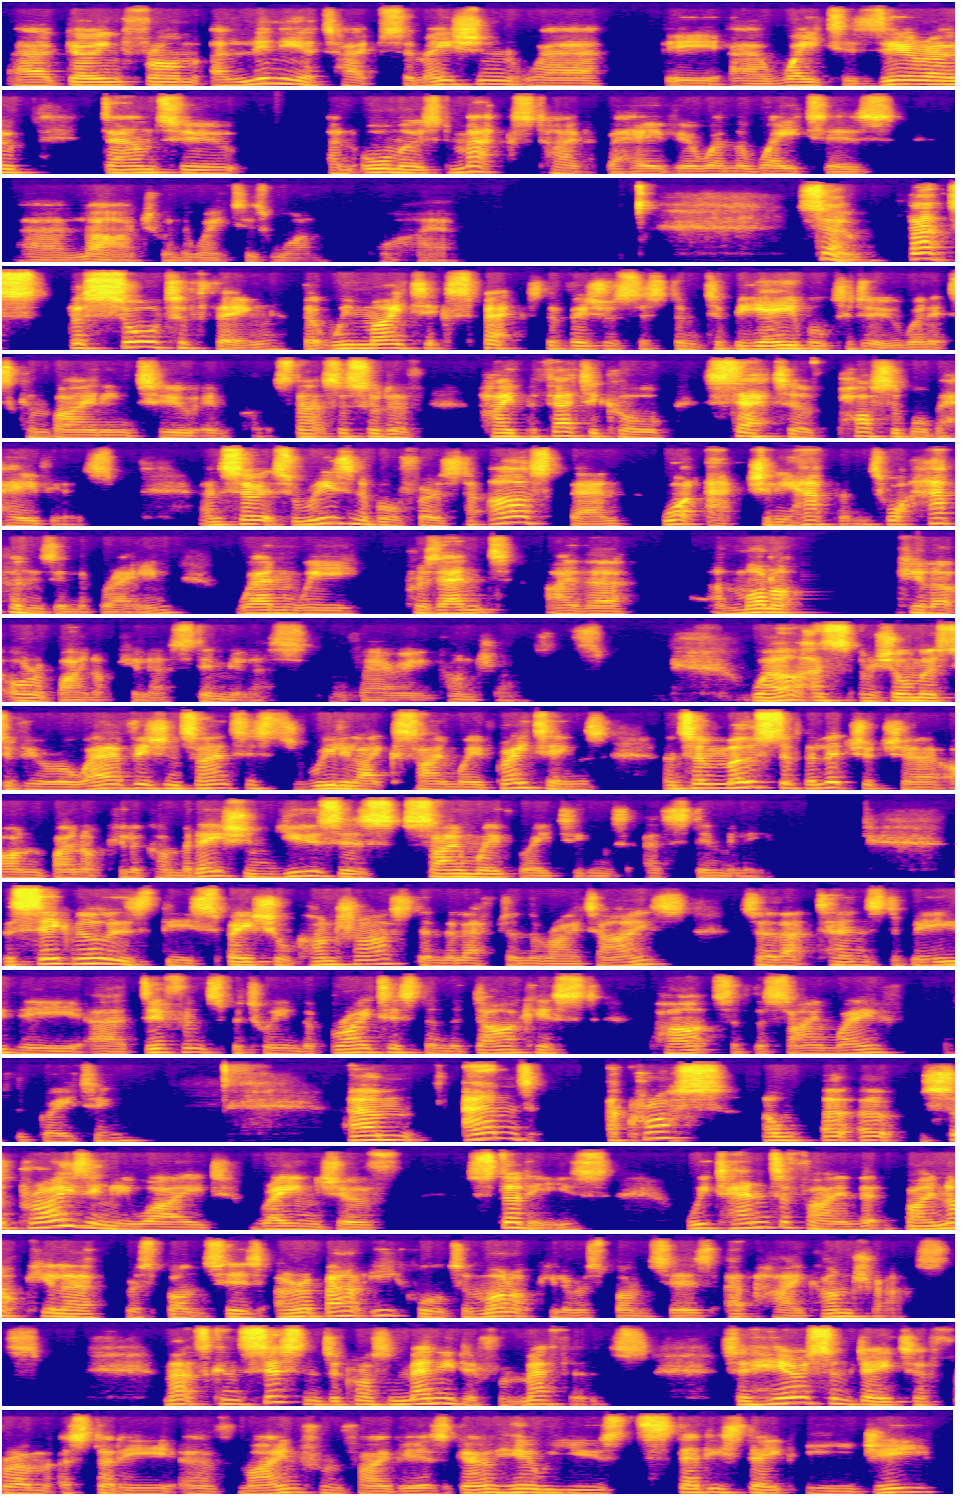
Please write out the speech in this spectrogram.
uh, going from a linear type summation where the uh, weight is zero down to an almost max type behavior when the weight is uh, large, when the weight is one or higher. So that's the sort of thing that we might expect the visual system to be able to do when it's combining two inputs. That's a sort of hypothetical set of possible behaviors. And so it's reasonable for us to ask then what actually happens? What happens in the brain when we present either a monocular or a binocular stimulus varying contrasts. Well, as I'm sure most of you are aware, vision scientists really like sine wave gratings, and so most of the literature on binocular combination uses sine wave gratings as stimuli. The signal is the spatial contrast in the left and the right eyes, so that tends to be the uh, difference between the brightest and the darkest parts of the sine wave of the grating. Um, and across a, a, a surprisingly wide range of studies, we tend to find that binocular responses are about equal to monocular responses at high contrasts. And that's consistent across many different methods. So here are some data from a study of mine from five years ago. Here we used steady state EEG,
